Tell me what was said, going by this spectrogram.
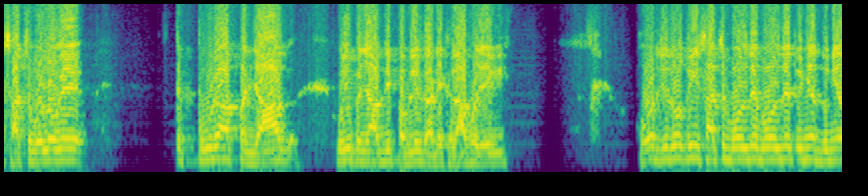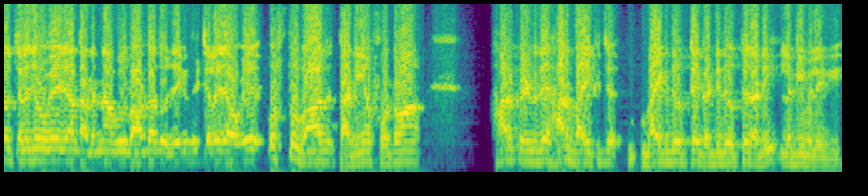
ਸੱਚ ਬੋਲੋਗੇ ਤੇ ਪੂਰਾ ਪੰਜਾਬ, ਪੂਰੀ ਪੰਜਾਬ ਦੀ ਪਬਲਿਕ ਤੁਹਾਡੇ ਖਿਲਾਫ ਹੋ ਜਾਏਗੀ। ਹੋਰ ਜਦੋਂ ਤੁਸੀਂ ਸੱਚ ਬੋਲਦੇ ਬੋਲਦੇ ਤੁਸੀਂ ਦੁਨੀਆ ਤੋਂ ਚਲੇ ਜਾਓਗੇ ਜਾਂ ਤੁਹਾਡੇ ਨਾਲ ਕੋਈ ਵਾਰਦਾਤ ਹੋ ਜਾਏਗੀ, ਤੁਸੀਂ ਚਲੇ ਜਾਓਗੇ, ਉਸ ਤੋਂ ਬਾਅਦ ਤੁਹਾਡੀਆਂ ਫੋਟੋਆਂ ਹਰ ਪਿੰਡ ਦੇ, ਹਰ ਬਾਈਕ 'ਚ ਬਾਈਕ ਦੇ ਉੱਤੇ, ਗੱਡੀ ਦੇ ਉੱਤੇ ਤੁਹਾਡੀ ਲੱਗੀ ਮਿਲੇਗੀ।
